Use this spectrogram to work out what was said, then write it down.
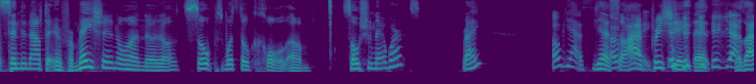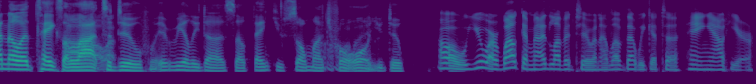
sending out the information on the uh, so what's those called um social networks, right? Oh yes, Yes, so I appreciate that, yes, Because I know it takes a lot to Oh. do. It really does. So thank you so much for Oh, all and- you do. Oh, you are welcome. I'd love it too. And I love that we get to hang out here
